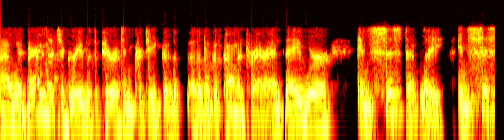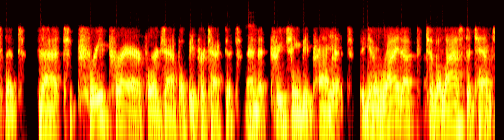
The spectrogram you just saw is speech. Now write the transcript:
I would very much agree with the Puritan critique of the, of the Book of Common Prayer. And they were consistently insistent that free prayer, for example, be protected and that preaching be prominent. You know, right up to the last attempts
